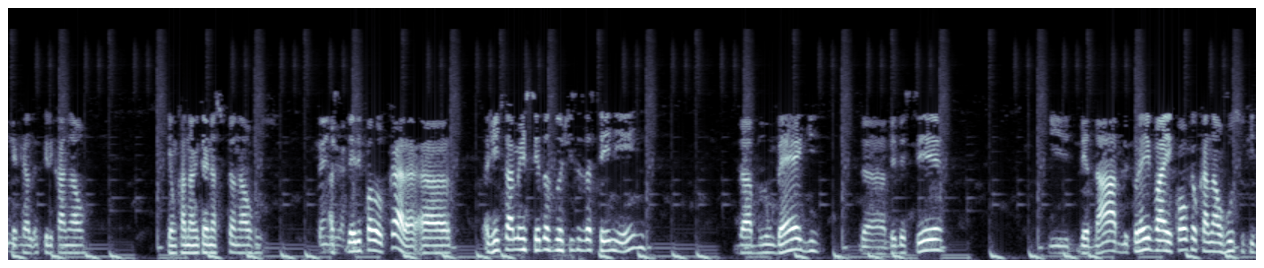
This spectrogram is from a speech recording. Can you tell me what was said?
Que é aquele, aquele canal, que é um canal internacional russo. Entendi. Ele falou, cara, a, a gente tá à mercê das notícias da CNN, da Bloomberg, da BBC e DW, por aí vai. Qual que é o canal russo que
